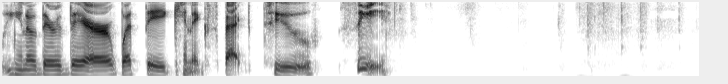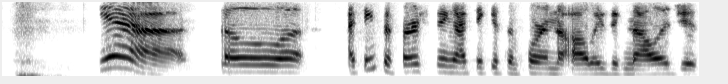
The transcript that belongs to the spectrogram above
you know they're there what they can expect to see. Yeah. So uh, I think the first thing I think it's important to always acknowledge is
